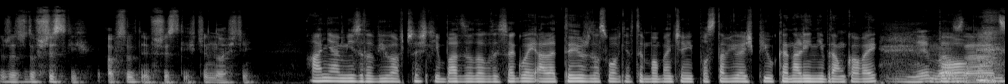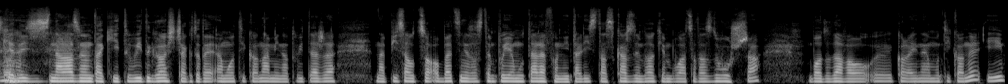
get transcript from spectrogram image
rzecz do wszystkich, absolutnie wszystkich czynności. Ania mi zrobiła wcześniej bardzo dobry segway, ale ty już dosłownie w tym momencie mi postawiłeś piłkę na linii bramkowej. Nie ma bo za co. Kiedyś znalazłem taki tweet gościa, który emotikonami na Twitterze napisał, co obecnie zastępuje mu telefon i ta lista z każdym rokiem była coraz dłuższa, bo dodawał y, kolejne emotikony i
